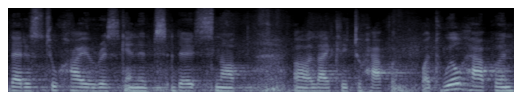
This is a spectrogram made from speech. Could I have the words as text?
That is too high a risk and it's, not uh, likely to happen. What will happen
